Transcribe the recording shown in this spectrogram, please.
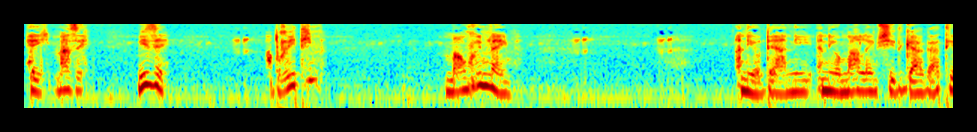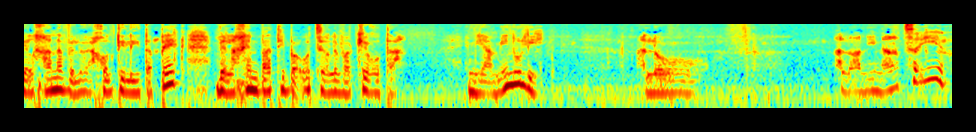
היי, מה זה? מי זה? הבריטים? מה אומרים להם? אני יודע, אני, אני אומר להם שהתגעגעתי אל חנה ולא יכולתי להתאפק, ולכן באתי בעוצר לבקר אותה. הם יאמינו לי. הלו... הלו אני נער צעיר.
